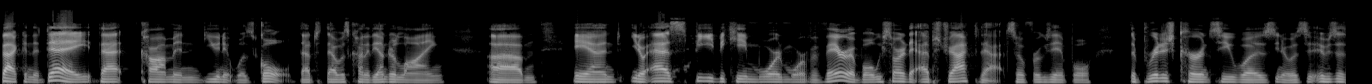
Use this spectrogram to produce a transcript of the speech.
back in the day, that common unit was gold. That's that was kind of the underlying. Um, and you know, as speed became more and more of a variable, we started to abstract that. So, for example, the British currency was, you know, it was, it was a,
